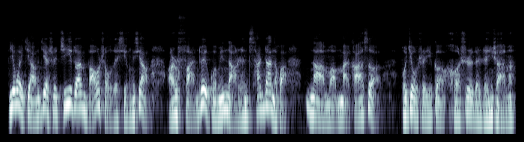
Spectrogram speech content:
因为蒋介石极端保守的形象而反对国民党人参战的话，那么麦克阿瑟不就是一个合适的人选吗？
